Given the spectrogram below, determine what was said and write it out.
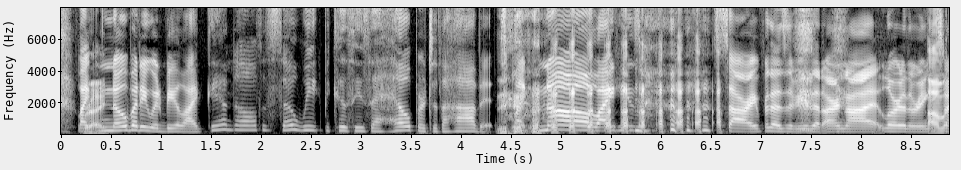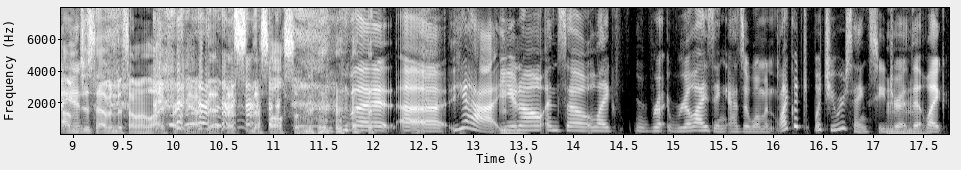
Like, Right. nobody would be like, Gandalf is so weak because he's a helper to the hobbits. Like, no, like he's. Sorry for those of you that are not Lord of the Rings I'm, I'm just having this on my life right now. That, that's that's awesome. but uh, yeah, Mm-hmm. you know, and so like re- realizing as a woman, like what, what you were saying, Cedra, Mm-hmm. that like,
